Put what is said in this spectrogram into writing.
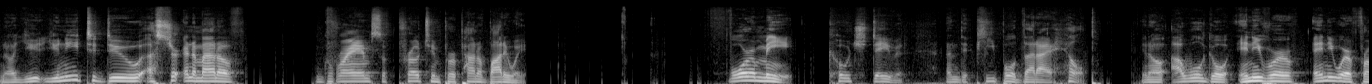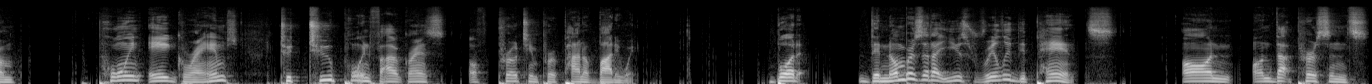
you know, you you need to do a certain amount of grams of protein per pound of body weight. For me, Coach David, and the people that I help, you know, I will go anywhere anywhere from 0.8 grams to 2.5 grams of protein per pound of body weight. But the numbers that I use really depends on on that person's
